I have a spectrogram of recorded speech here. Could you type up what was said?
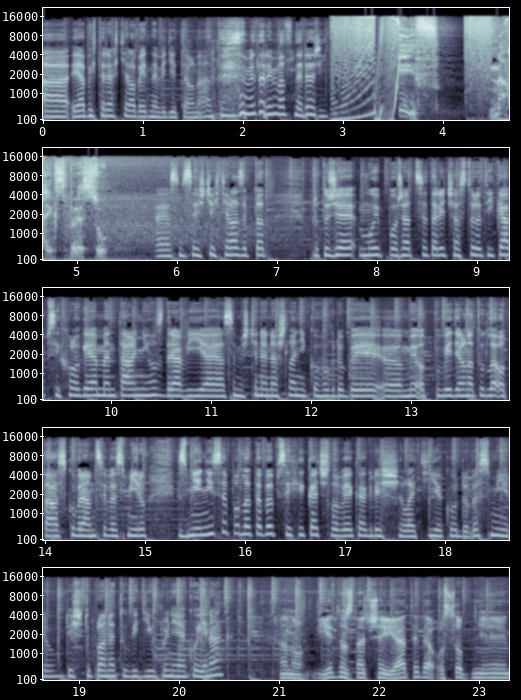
A já bych teda chtěla být neviditelná, to se mi tady moc nedaří. IF na Expressu. A já jsem se ještě chtěla zeptat, protože můj pořad se tady často dotýká psychologie a mentálního zdraví a já jsem ještě nenašla nikoho, kdo by eh, mi odpověděl na tuhle otázku v rámci vesmíru. Změní se podle tebe psychika člověka, když letí jako do vesmíru, když tu planetu vidí úplně jako jinak? Áno, jednoznačne ja teda osobne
